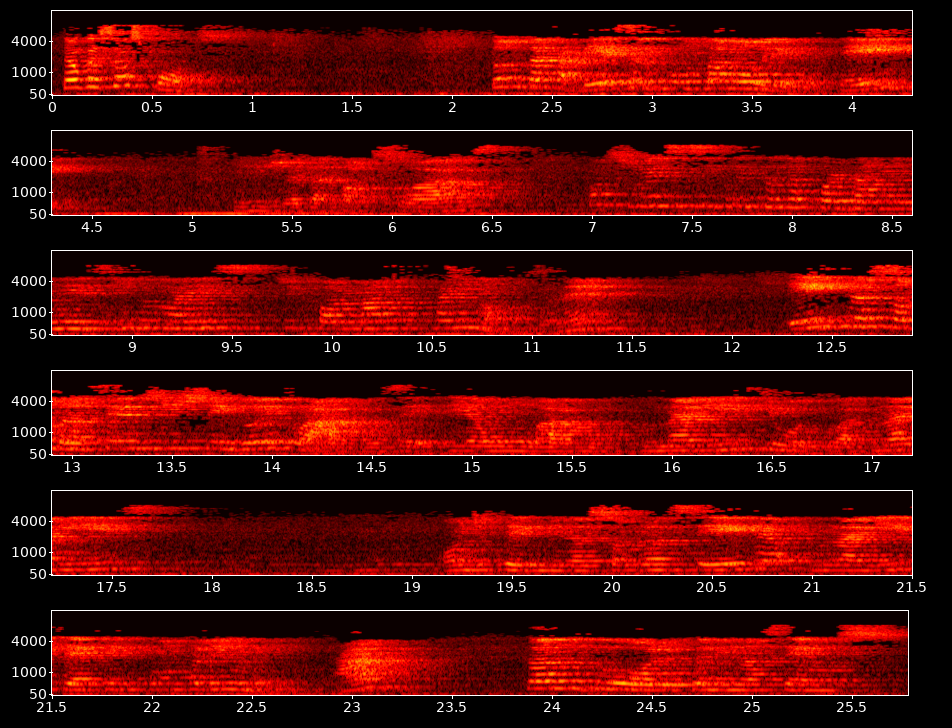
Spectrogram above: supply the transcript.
Então, quais são os pontos? Topo da cabeça no ponto da moleira, ok? A gente vai dar toques suaves. Como se estivesse assim tentando acordar um nenezinho, mas de forma carinhosa, né? Entre as sobrancelhas a gente tem dois lados. É, é um lado do nariz e o outro lado do nariz onde termina a sobrancelha, o nariz é aquele ponto ali no meio, tá? Canto do olho também nós temos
